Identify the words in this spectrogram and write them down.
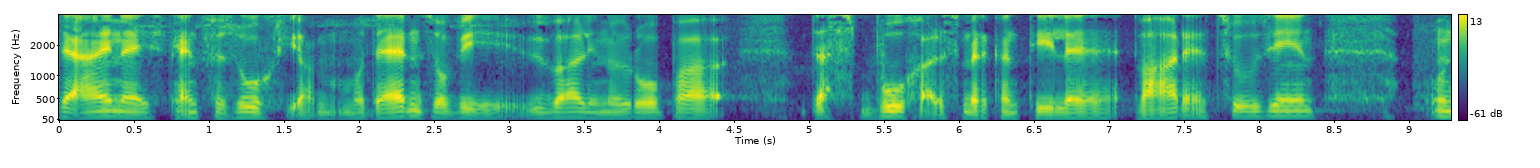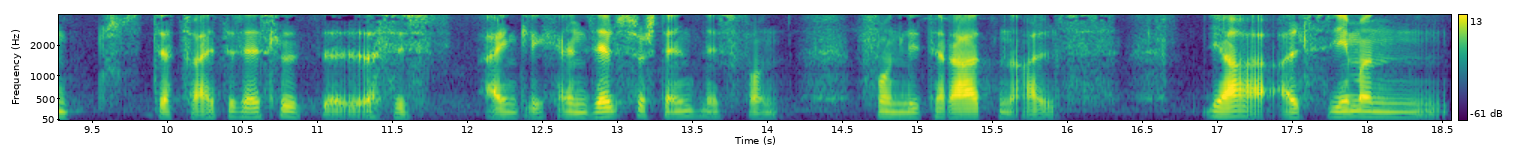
Der eine ist ein Versuch, ja, modern, so wie überall in Europa, das Buch als merkantile Ware zu sehen. Und der zweite Sessel, das ist eigentlich ein Selbstverständnis von, von Literaten als, ja, als jemand,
